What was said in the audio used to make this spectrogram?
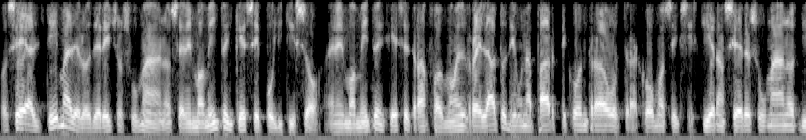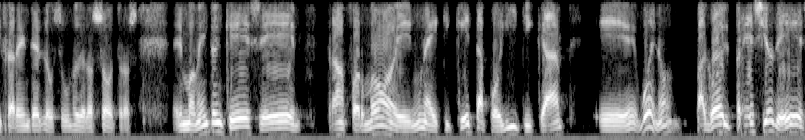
O sea, el tema de los derechos humanos, en el momento en que se politizó, en el momento en que se transformó el relato de una parte contra otra, como si existieran seres humanos diferentes los unos de los otros, en el momento en que se transformó en una etiqueta política, eh, bueno, pagó el precio de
